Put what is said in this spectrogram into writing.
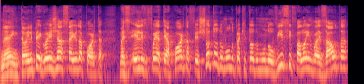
Né? Então ele pegou e já saiu da porta. Mas ele foi até a porta, fechou todo mundo para que todo mundo ouvisse, falou em voz alta:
